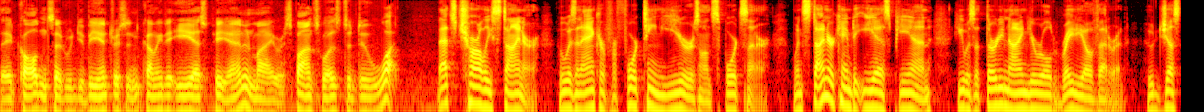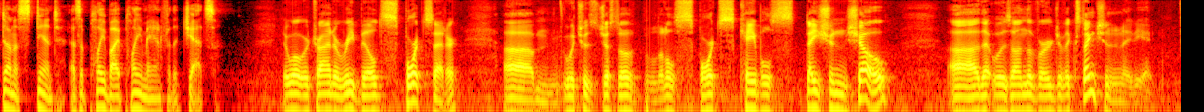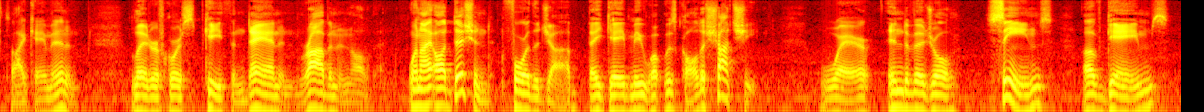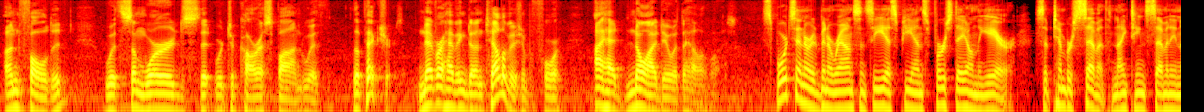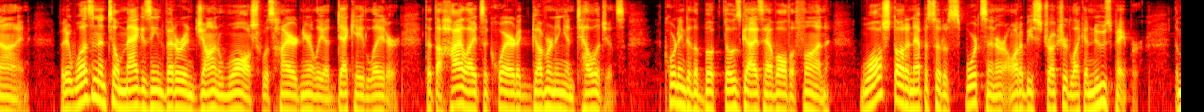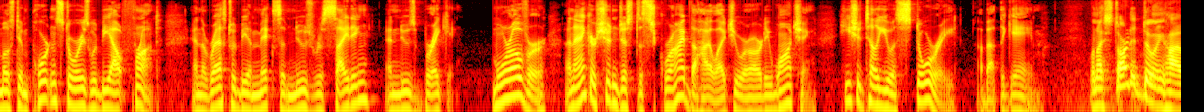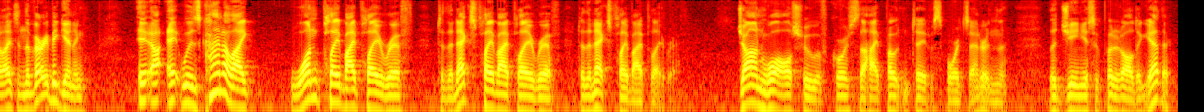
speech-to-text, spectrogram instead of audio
they had called and said, Would you be interested in coming to ESPN? And my response was, To do what? That's Charlie Steiner, who was an anchor for 14 years on SportsCenter. When Steiner came to ESPN, he was a 39 year old radio veteran who'd just done a stint as a play by play man for the Jets. And what we're trying to rebuild SportsCenter, um, which was just a little sports cable station show uh, that was on the verge of extinction in 88. So I came in, and later, of course, Keith and Dan and Robin and all of. When I auditioned for the job, they gave me what was called a shot sheet, where individual scenes of games unfolded with some words that were to correspond with the pictures. Never having done television before, I had no idea what the hell it was. SportsCenter had been around since ESPN's first day on the air, September 7th, 1979. But it wasn't until magazine veteran John Walsh was hired nearly a decade later that the highlights acquired a governing intelligence. According to the book Those Guys Have All the Fun, Walsh thought an episode of SportsCenter ought to be structured like a newspaper. The most important stories would be out front, and the rest would be a mix of news reciting and news breaking. Moreover, an anchor shouldn't just describe the highlights you are already watching. He should tell you a story about the game. When I started doing highlights in the very beginning, it, uh, it was kind of like one play by play riff to the next play by play riff to the next play by play riff. John Walsh, who, of course, the high potentate of Sports Center and the, the genius who put it all together,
